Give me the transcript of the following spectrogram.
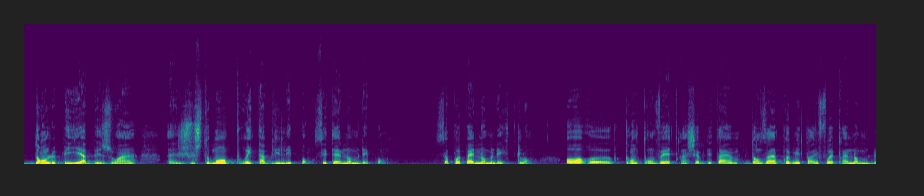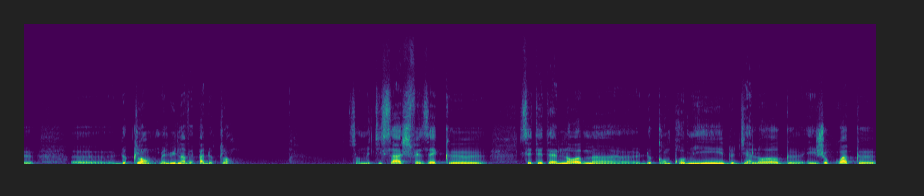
dont le pays a besoin, euh, justement pour établir les ponts. C'était un homme des ponts. Ça ne pouvait pas être un homme des clans. Or, euh, quand on veut être un chef d'État, dans un premier temps, il faut être un homme de, de clan. Mais lui n'avait pas de clan. Son métissage faisait que c'était un homme de compromis, de dialogue. Et je crois que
